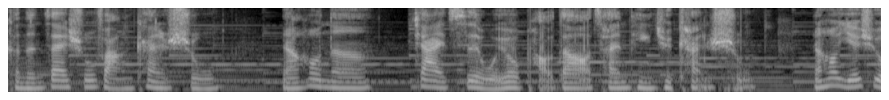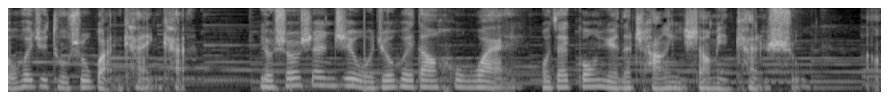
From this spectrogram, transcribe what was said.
可能在书房看书，然后呢，下一次我又跑到餐厅去看书，然后也许我会去图书馆看一看。有时候甚至我就会到户外，我在公园的长椅上面看书啊，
